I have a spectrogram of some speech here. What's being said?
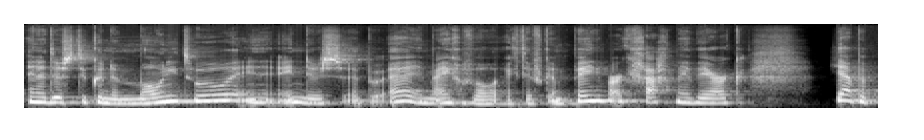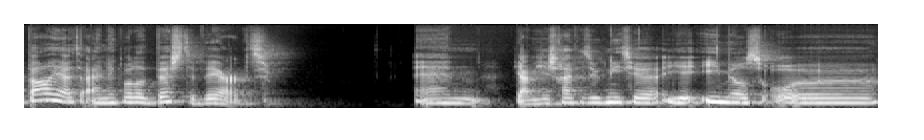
en het dus te kunnen monitoren, in, in, dus, in mijn geval Active Campaign, waar ik graag mee werk, ja, bepaal je uiteindelijk wat het beste werkt. En ja, je schrijft natuurlijk niet je, je e-mails uh,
